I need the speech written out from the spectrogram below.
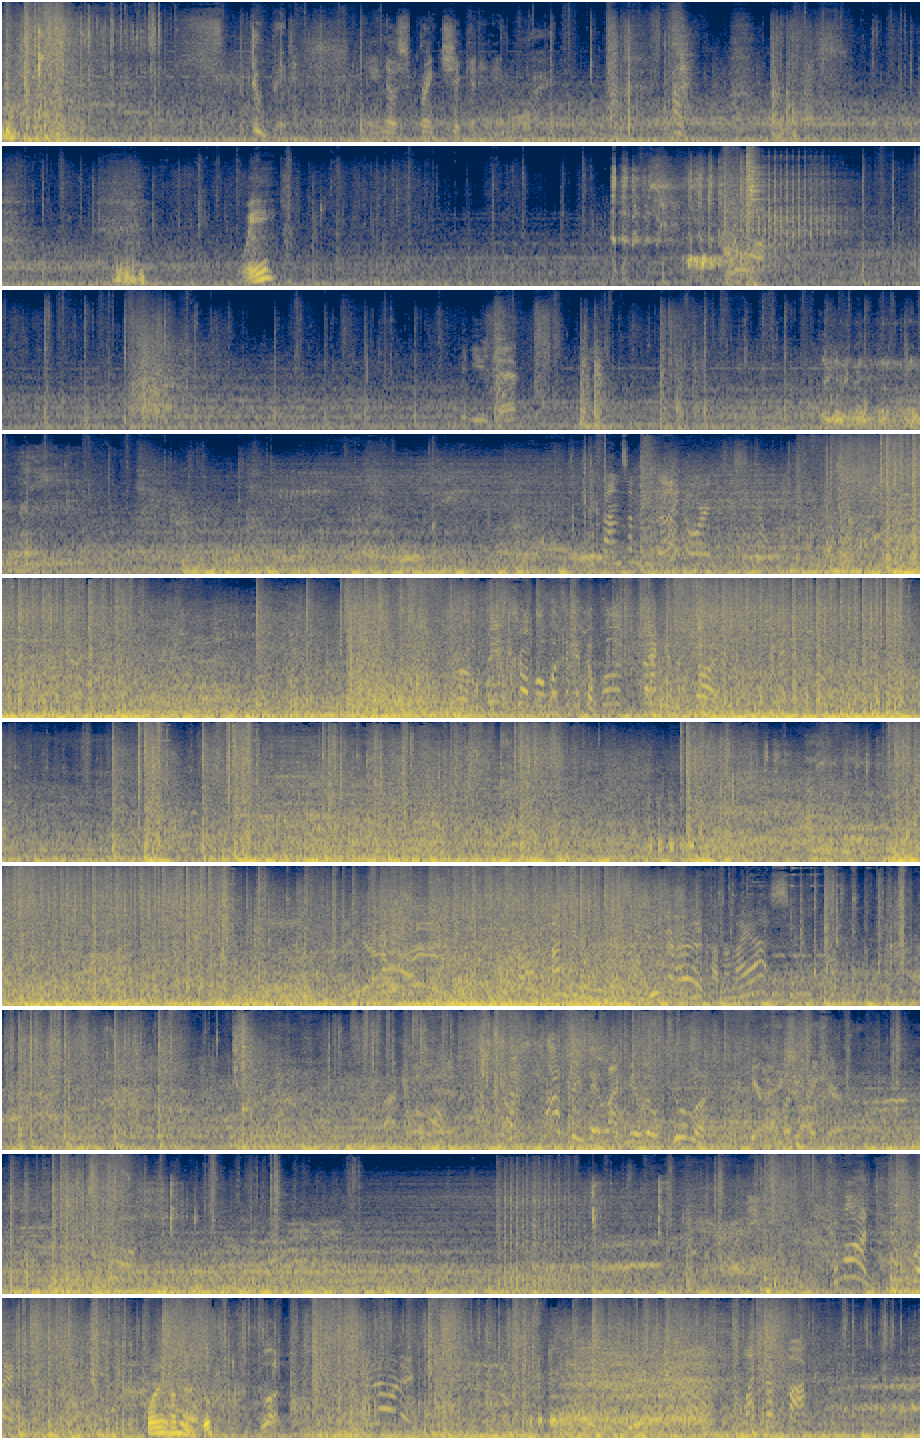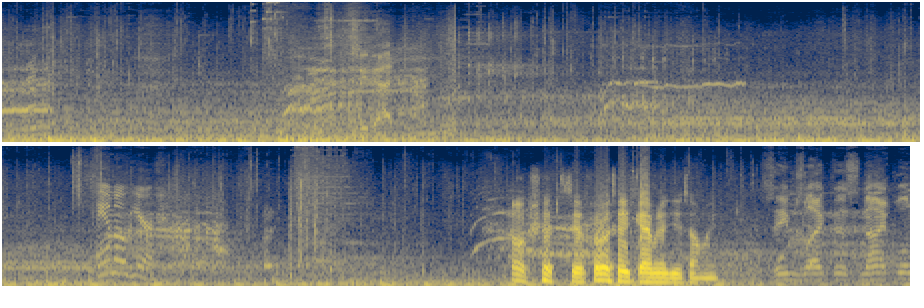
Falling from the roof. Look. What the fuck? See that? Ammo here. Oh shit, the first aid cabinet here somewhere. Seems like this night will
